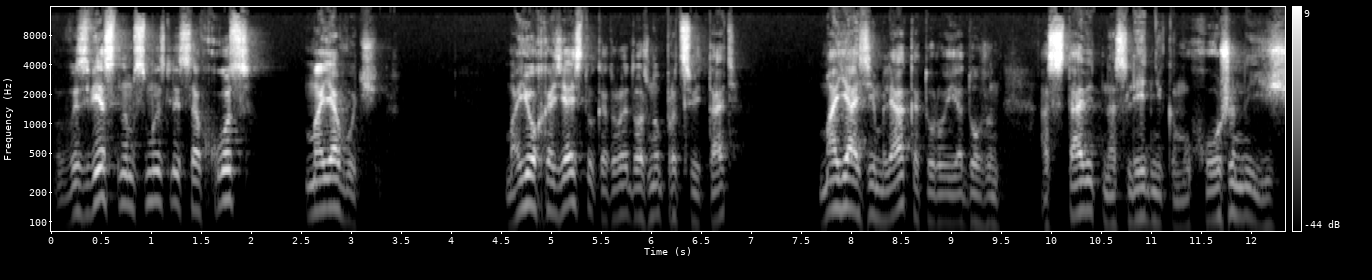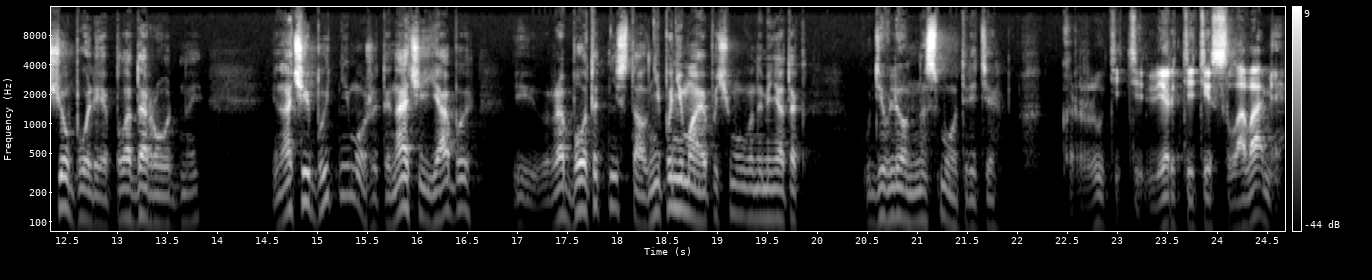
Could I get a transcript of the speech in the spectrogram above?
В известном смысле совхоз – моя вотчина. Мое хозяйство, которое должно процветать. Моя земля, которую я должен оставить наследникам ухоженной, еще более плодородной. Иначе и быть не может. Иначе я бы и работать не стал. Не понимаю, почему вы на меня так удивленно смотрите. Крутите, вертите словами.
